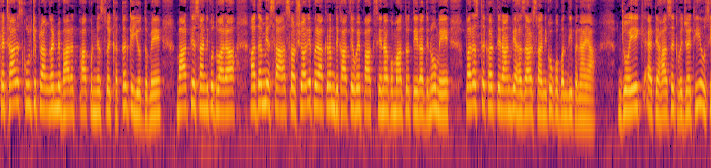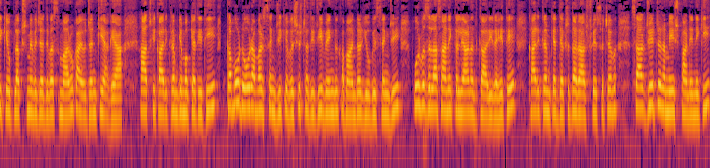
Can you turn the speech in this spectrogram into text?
कठार स्कूल के प्रांगण में भारत पाक उन्नीस सौ इकहत्तर के युद्ध में भारतीय सैनिकों द्वारा अदम्य साहस और शौर्य पराक्रम दिखाते हुए पाक सेना को मात्र तेरह दिनों में परस्त कर तिरानवे हज़ार सैनिकों को बंदी बनाया। जो एक ऐतिहासिक विजय थी, उसी के उपलक्ष्य में विजय दिवस समारोह का आयोजन किया गया। आज के कार्यक्रम के मुख्य अतिथि कमोडोर अमर सिंह जी के विशिष्ट अतिथि wing commander U B Singh ji, पूर्व जिला सैनिक कल्याण अधिकारी जारी रहे थे। कार्यक्रम की अध्यक्षता राष्ट्रीय सचिव सार्जेट रमेश पांडे ने की।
